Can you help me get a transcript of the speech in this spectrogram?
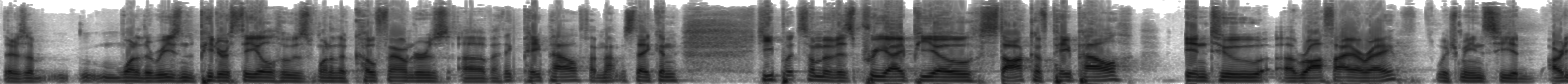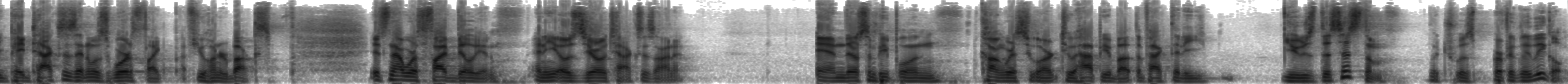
there's a one of the reasons Peter Thiel, who's one of the co-founders of I think PayPal, if I'm not mistaken, he put some of his pre-IPO stock of PayPal into a Roth IRA, which means he had already paid taxes and it was worth like a few hundred bucks. It's now worth five billion, and he owes zero taxes on it. And there's some people in Congress who aren't too happy about the fact that he used the system which was perfectly legal.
